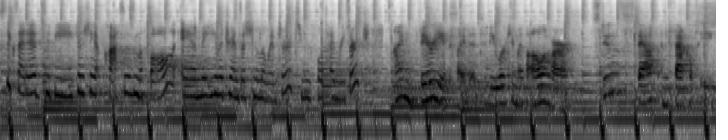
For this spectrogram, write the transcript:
most excited to be finishing up classes in the fall and making the transition in the winter to full-time research. I'm very excited to be working with all of our students, staff, and faculty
